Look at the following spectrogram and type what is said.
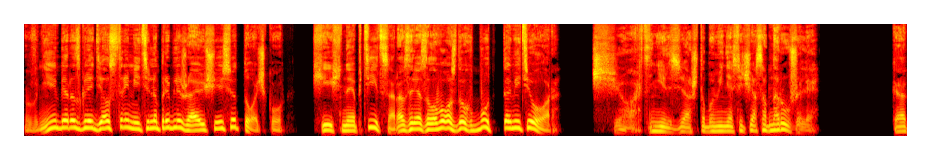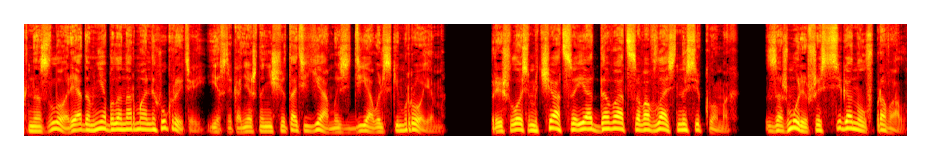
В небе разглядел стремительно приближающуюся точку. Хищная птица разрезала воздух, будто метеор. Черт, нельзя, чтобы меня сейчас обнаружили. Как назло, рядом не было нормальных укрытий, если, конечно, не считать ямы с дьявольским роем. Пришлось мчаться и отдаваться во власть насекомых. Зажмурившись, сиганул в провал.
